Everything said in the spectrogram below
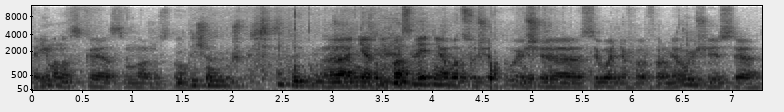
римановское с И множеством. ты сейчас будешь. Э, Нет, и последняя, вот существующая сегодня фо- формирующаяся,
